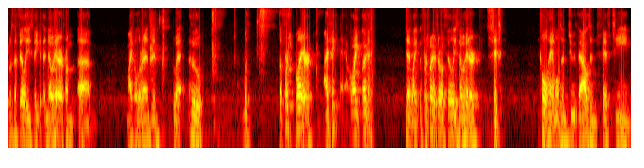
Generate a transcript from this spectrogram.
was the Phillies. They get the no hitter from uh, Michael Lorenzen, who, who was the first player. I think, like, like I said, like the first player to throw a Phillies no hitter since Cole Hamels in 2015.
